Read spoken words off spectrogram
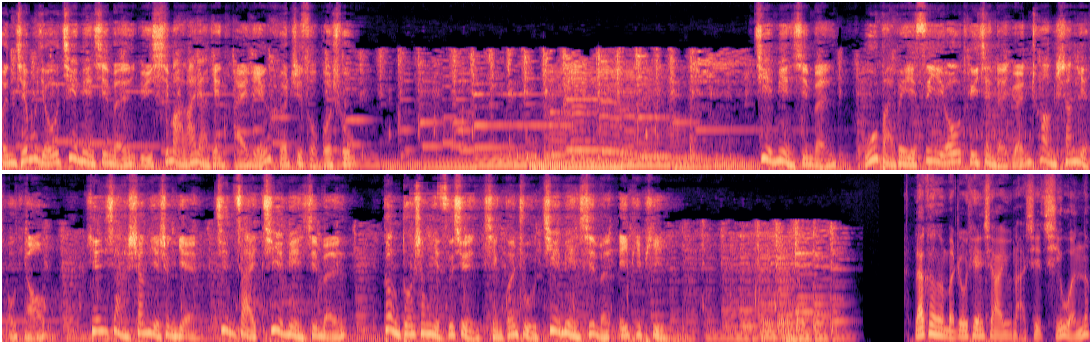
本节目由界面新闻与喜马拉雅电台联合制作播出。界面新闻五百位 CEO 推荐的原创商业头条，天下商业盛宴尽在界面新闻。更多商业资讯，请关注界面新闻 APP。来看看本周天下有哪些奇闻呢？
